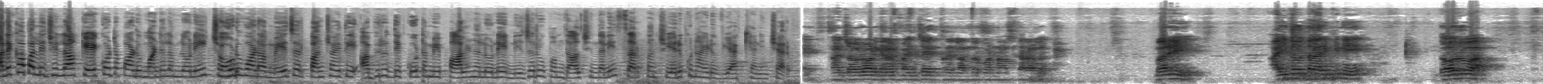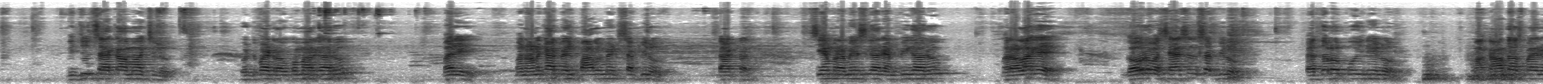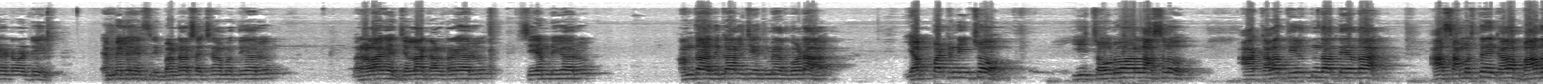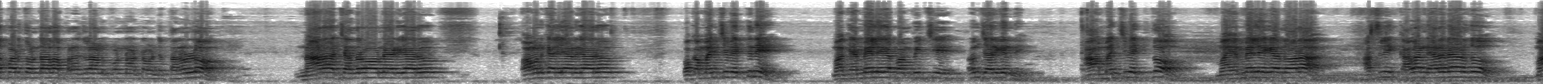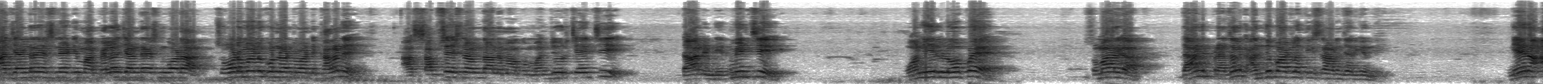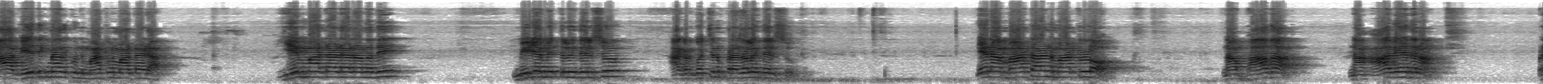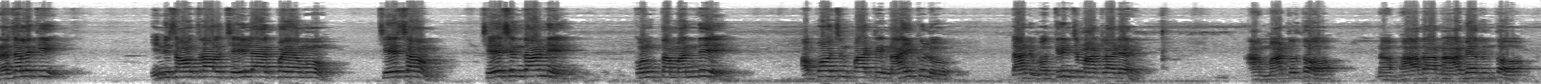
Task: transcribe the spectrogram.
అనకాపల్లి జిల్లా కేకోటపాడు మండలంలోని చౌడువాడ మేజర్ పంచాయతీ అభివృద్ధి కూటమి పాలనలోనే నిజరూపం దాల్చిందని సర్పంచ్ ఎరుకునాయుడు వ్యాఖ్యానించారు. నా గ్రామ పంచాయతీ ప్రజలందరూ కూడా నమస్కారాలు. మరి ఐదో తారీఖుని గౌరవ విద్యుత్ శాఖ మార్చులు గుట్టిపాటి రవికుమార్ గారు మరి మన అనకాపల్లి పార్లమెంట్ సభ్యులు doctor CM Ramesh garu MP garu మరి అలాగే గౌరవ శాసనసభ్యులు పెద్దలు పూజనీయులు మాకు ఆదర్శమైనటువంటి ఎమ్మెల్యే శ్రీ బండారు సత్యనామూర్తి గారు మరి అలాగే జిల్లా కలెక్టర్ గారు సిఎండి గారు అందరు అధికారుల చేతి మీద కూడా ఎప్పటి నుంచో ఈ చౌడు వాళ్ళు అసలు ఆ కళ తీరుతుందా తీరదా ఆ సంస్థ కళ బాధపడుతుండాలా ప్రజలు అనుకున్నటువంటి తరుణంలో నారా చంద్రబాబు నాయుడు గారు పవన్ కళ్యాణ్ గారు ఒక మంచి వ్యక్తిని మాకు ఎమ్మెల్యేగా పంపించడం జరిగింది. ఆ మంచి వ్యక్తితో మా ఎమ్మెల్యే గారి ద్వారా అసలు ఈ కళ నెరవేరదు. మా జనరేషన్ ఏంటి? మా పిల్లల జనరేషన్ కూడా చూడమనుకున్నటువంటి కళని. ఆ సబ్స్టేషన్ అందాన్ని మాకు మంజూరు చేయించి దాన్ని నిర్మించి వన్ ఇయర్ లోపే సుమారుగా దాన్ని ప్రజలకు అందుబాటులో తీసుకురావడం జరిగింది. నేను ఆ వేదిక మీద కొన్ని మాటలు మాట్లాడా. ఏం మాట్లాడాను అన్నది మీడియా మిత్రులకు తెలుసు అక్కడికి వచ్చిన ప్రజలకు తెలుసు. నేను ఆ మాట్లాడిన మాటల్లో నా బాధ నా ఆవేదన ప్రజలకి ఇన్ని సంవత్సరాలు చేయలేకపోయాము. చేశాం. చేసిన దాన్ని కొంతమంది అపోజిషన్ పార్టీ నాయకులు దాన్ని వక్రించి మాట్లాడారు. ఆ మాటలతో నా బాధ నా ఆవేదనతో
